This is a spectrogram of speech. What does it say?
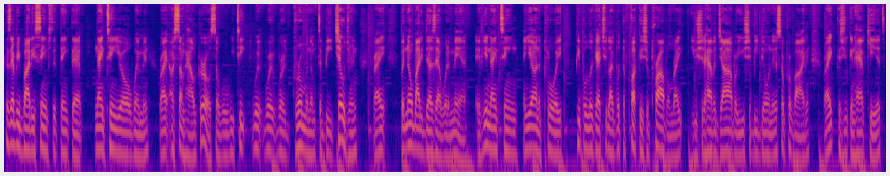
because everybody seems to think that 19 year old women, right, are somehow girls. So we teach, we're, we're, we're, grooming them to be children, right? But nobody does that with a man. If you're 19 and you're unemployed, people look at you like, what the fuck is your problem, right? You should have a job or you should be doing this or providing, right? Because you can have kids.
